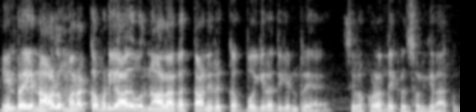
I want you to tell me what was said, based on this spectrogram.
இன்றைய நாளும் மறக்க முடியாத ஒரு நாளாகத்தான் இருக்கப் போகிறது என்று சில குழந்தைகள் சொல்கிறார்கள்.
